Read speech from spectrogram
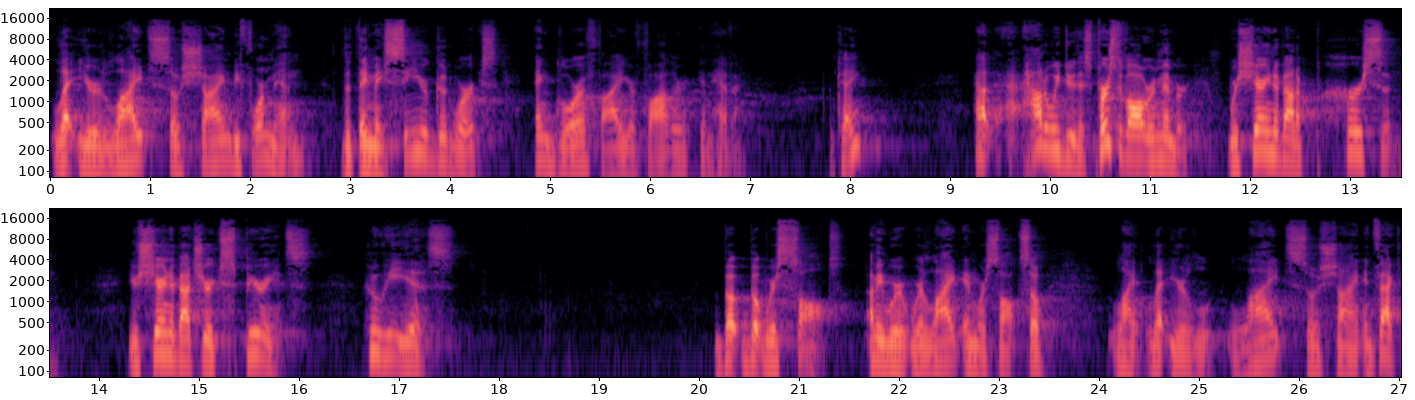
Let your light so shine before men that they may see your good works and glorify your Father in heaven. Okay? How, how do we do this? First of all, remember, we're sharing about a person. You're sharing about your experience, who he is. But, but we're salt. I mean, we're, we're light and we're salt. So, light, let your light so shine. In fact,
